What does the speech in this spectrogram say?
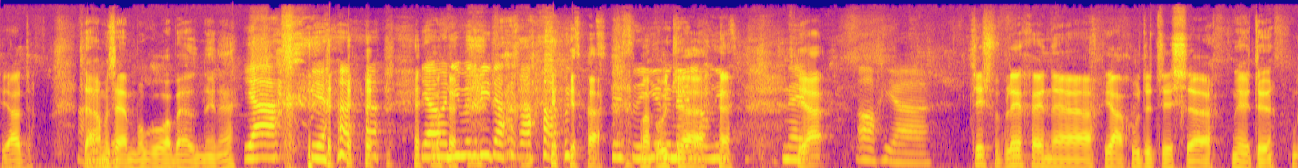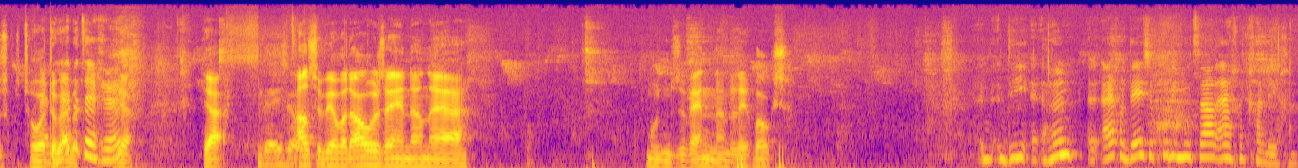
ja, de dames ja. hebben ook oorbellen in, hè. Ja, ja. ja, maar niet met drie dagen oud. Ja, hier maar in goed, ja. Nederland niet. Nee. Ja, Ach ja. het is verplicht en eh, ja, goed, het is... eh, nee, het, het hoort ja er wel hebben tegen, hè? Ja. ja, Deze als ze weer wat ouder zijn, dan eh, moeten ze wennen aan de lichtbox. Die, hun, eigenlijk deze koe die moet daar eigenlijk gaan liggen.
